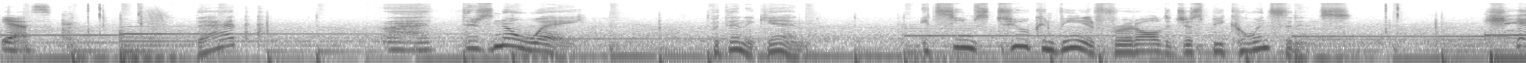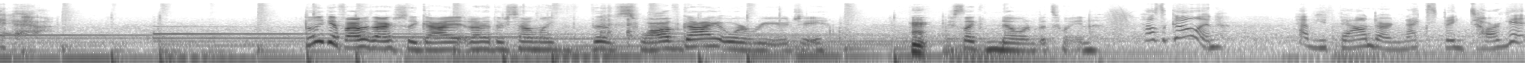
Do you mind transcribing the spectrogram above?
yes. That? Uh, there's no way. But then again, it seems too convenient for it all to just be coincidence. Yeah. I feel like if I was actually a guy, it'd either sound like the suave guy or Ryuji. Hmm. There's like no in between. How's it going? Have you found our next big target?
